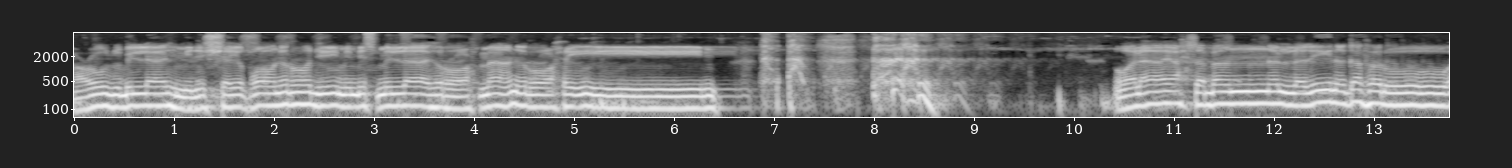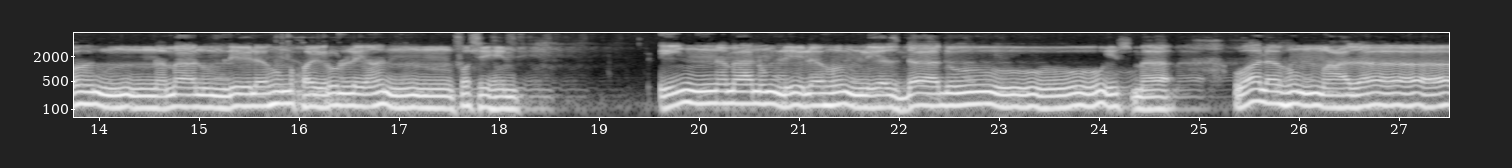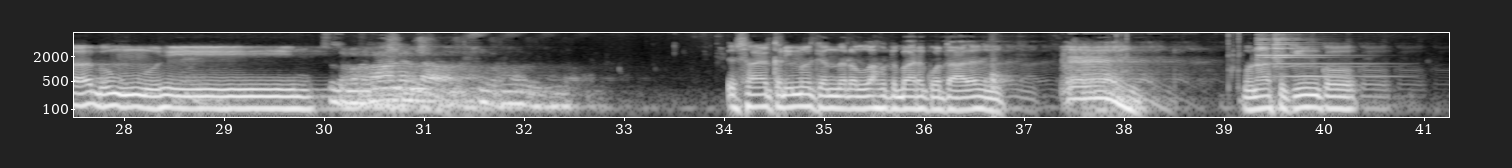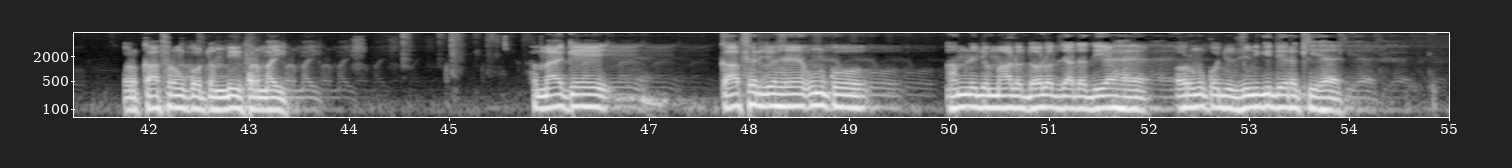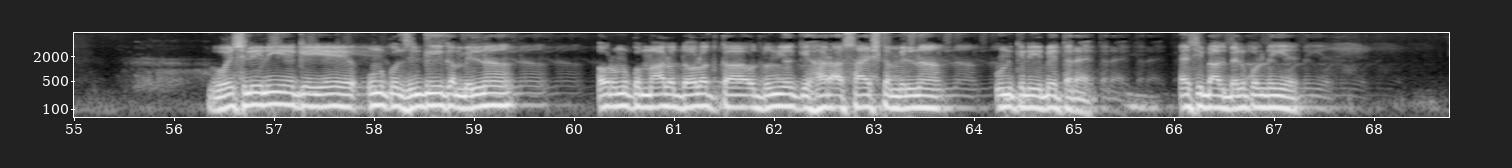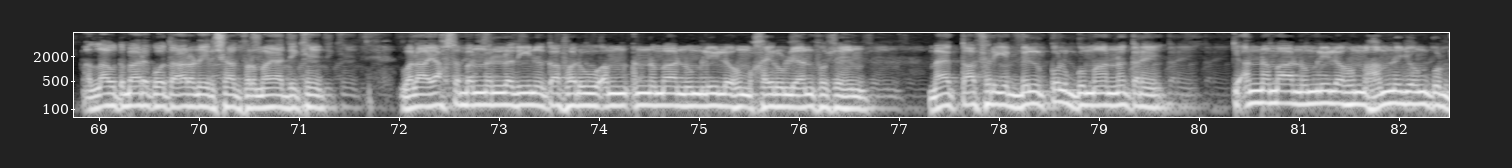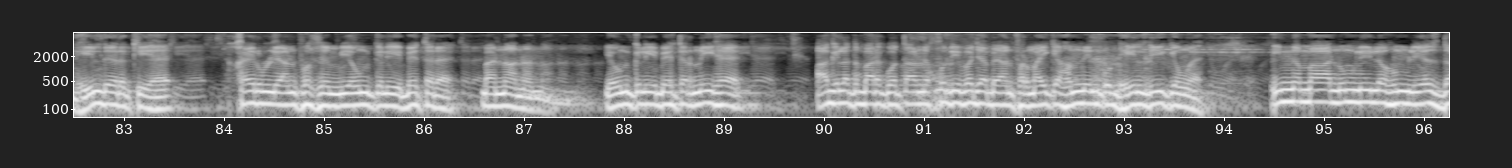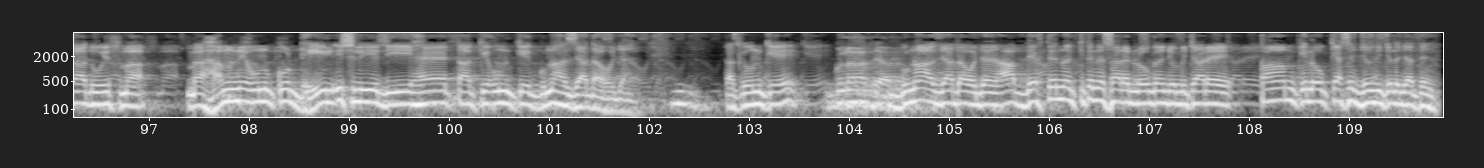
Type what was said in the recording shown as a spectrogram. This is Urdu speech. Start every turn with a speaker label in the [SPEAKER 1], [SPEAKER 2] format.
[SPEAKER 1] أعوذ بالله من الشيطان الرجيم. بسم الله الرحمن الرحيم. ولا يحسبن الذين كفروا أنما نملي لهم خير لأنفسهم. إنما نملي لهم ليزدادوا إثما. ولهم عذاب مهين. اس آیہ کریمہ کے اندر اللہ تبارک و تعالی نے منافقین کو اور کافروں کو تنبیہ فرمائی۔ فرمایا کہ کافر جو ہیں، ان کو ہم نے جو مال و دولت زیادہ دیا ہے اور ان کو جو زندگی دے رکھی ہے، وہ اس لیے نہیں ہے کہ یہ ان کو زندگی کا ملنا اور ان کو مال و دولت کا اور دنیا کی ہر آسائش کا ملنا ان کے لیے بہتر ہے ایسی بات بالکل نہیں ہے اللہ تبارک و تعالی نے ارشاد فرمایا دیکھیں ولا يحسبن الذين كفروا انما نملي لهم خير لانفسهم میں کافر یہ بالکل گمان نہ کریں کہ انما نملی لهم ہم نے جو ان کو ڈھیل دے رکھی ہے خیر لانفسهم یہ ان کے لیے بہتر ہے میں نہ نہ نہ یہ ان کے لیے بہتر نہیں ہے آگے اللہ تبارک و تعالی نے خود ہی وجہ بیان فرمائی کہ ہم نے ان کو ڈھیل دی کیوں ہے؟ انما نملی لهم ليزدادوا اثما میں ہم نے ان کو ڈھیل اس لیے دی ہے تاکہ ان کے گناہ زیادہ ہو جائیں۔ تاکہ ان کے گناہ زیادہ۔ ہو جائیں۔ آپ دیکھتے ہیں نا کتنے سارے لوگ ہیں جو بیچارے کام کے لوگ کیسے جلدی چلے جاتے ہیں؟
